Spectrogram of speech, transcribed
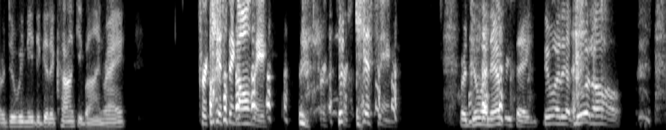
Or do we need to get a concubine, right? For kissing only. for, for kissing. For doing everything, doing it, do it all.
